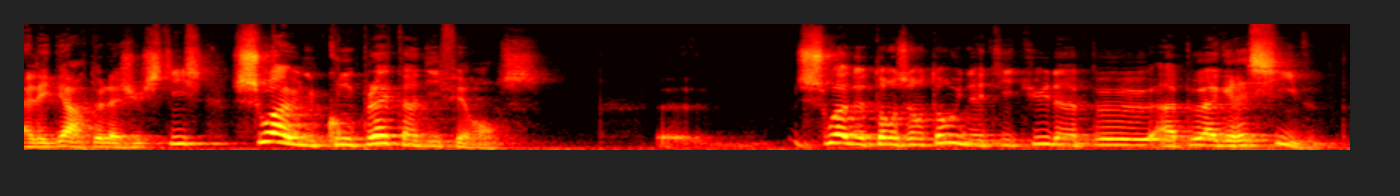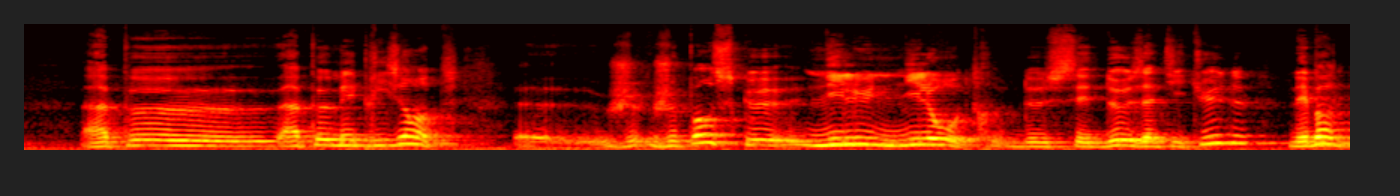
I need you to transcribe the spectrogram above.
à l'égard de la justice, soit une complète indifférence, soit de temps en temps une attitude un peu, un peu agressive, un peu, un peu méprisante. Je, pense que ni l'une ni l'autre de ces deux attitudes n'est bonne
